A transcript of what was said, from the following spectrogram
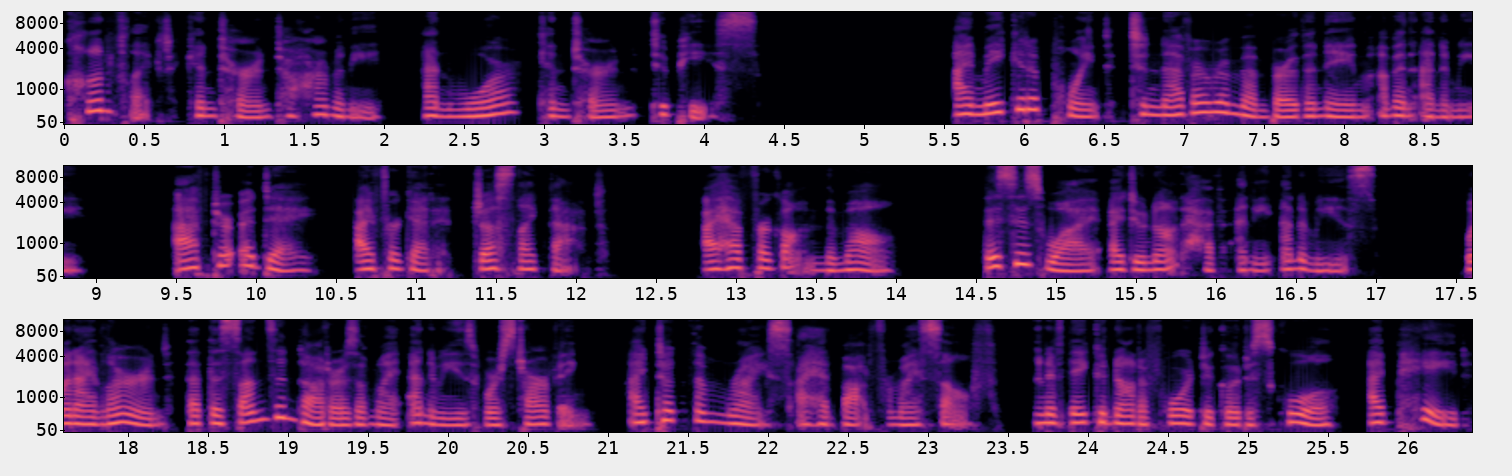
conflict can turn to harmony, and war can turn to peace. I make it a point to never remember the name of an enemy. After a day, I forget it just like that. I have forgotten them all. This is why I do not have any enemies. When I learned that the sons and daughters of my enemies were starving, I took them rice I had bought for myself and if they could not afford to go to school, I paid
